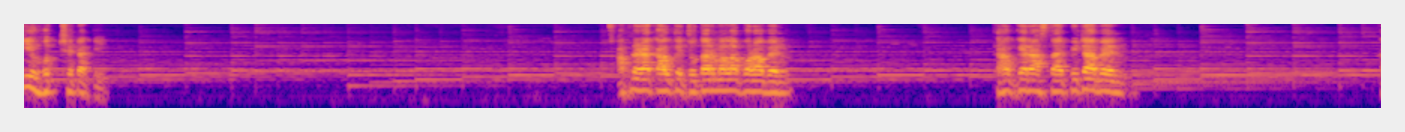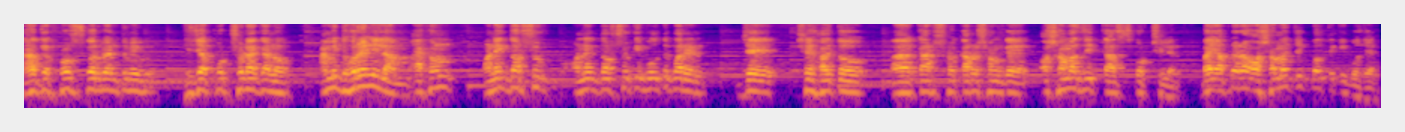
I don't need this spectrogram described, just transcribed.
কি হচ্ছেটা কি? আপনারা কাউকে জোতার মালা পরাবেন, কাউকে রাস্তায় পিটাবেন, কাউকে ফোর্স করবেন, তুমি হিজাব পড়ছো না কেন? আমি ধরে নিলাম, এখন অনেক দর্শক, অনেক দর্শকই বলতে পারেন যে সে হয়তো কার সঙ্গে অসামাজিক কাজ করছিলেন। ভাই, আপনারা অসামাজিক বলতে কি বোঝেন?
